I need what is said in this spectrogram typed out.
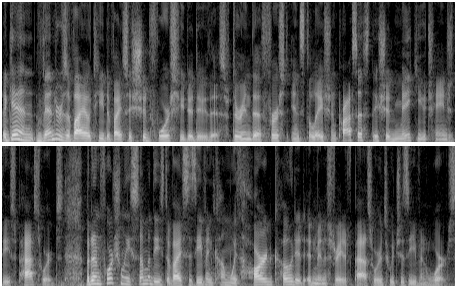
Again, vendors of IoT devices should force you to do this. During the first installation process, they should make you change these passwords. But unfortunately, some of these devices even come with hard-coded administrative passwords, which is even worse.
